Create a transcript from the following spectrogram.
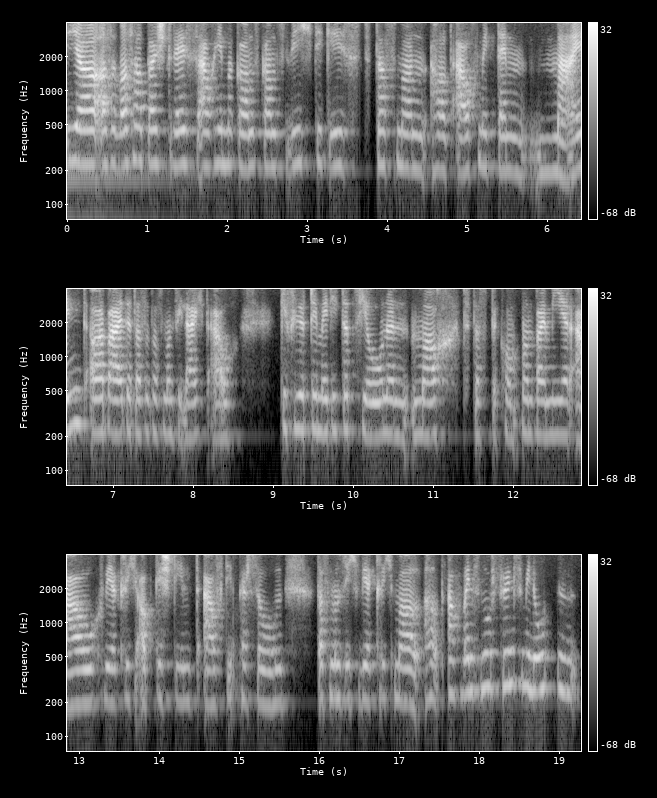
Ja, also was halt bei Stress auch immer ganz, ganz wichtig ist, dass man halt auch mit dem Mind arbeitet, also dass man vielleicht auch geführte Meditationen macht. Das bekommt man bei mir auch wirklich abgestimmt auf die Person, dass man sich wirklich mal halt, auch wenn es nur fünf Minuten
